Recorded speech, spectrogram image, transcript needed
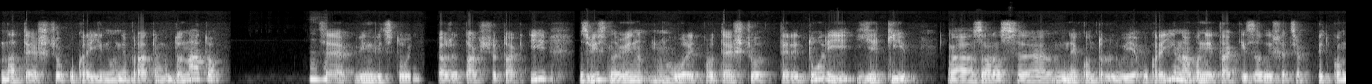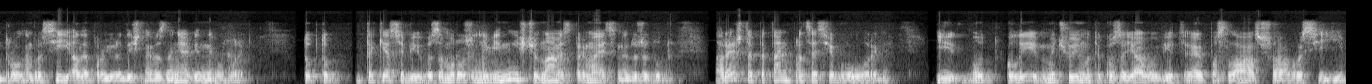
на те, що Україну не братимуть до НАТО. Це він відстоює, каже так, що так. І звісно, він говорить про те, що території, які е, зараз е, не контролює Україна, вони так і залишаться під контролем Росії, але про юридичне визнання він не говорить. Тобто таке собі замороження війни, що нами сприймається не дуже добре. А решта питань в процесі обговорення. І от коли ми чуємо таку заяву від е, посла США в Росії,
